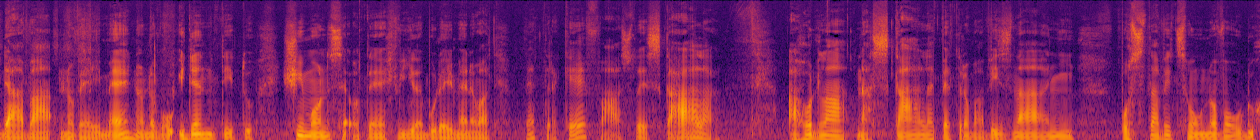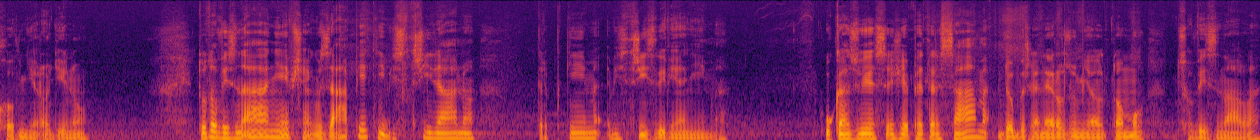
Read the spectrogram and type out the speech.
dává nové jméno, novou identitu. Šimon se o té chvíle bude jmenovat Petr Kéfás, to je skála, a hodlá na skále Petrova vyznání postavit svou novou duchovní rodinu. Toto vyznání je však v zápětí vystřídáno trpkým vystřízlivěním. Ukazuje se, že Petr sám dobře nerozuměl tomu, co vyznal.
